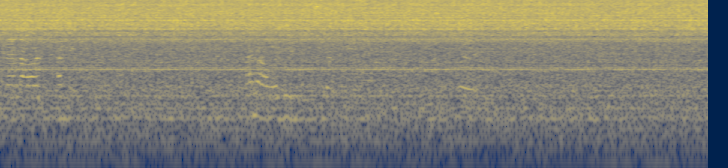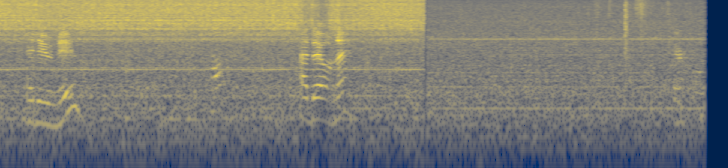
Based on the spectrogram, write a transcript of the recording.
And I know, I mean, I know I didn't tell you, I do know. huh? I don't know. Careful.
